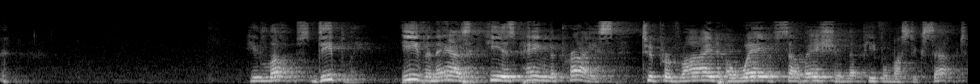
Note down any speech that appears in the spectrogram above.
he loves deeply, even as he is paying the price to provide a way of salvation that people must accept.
